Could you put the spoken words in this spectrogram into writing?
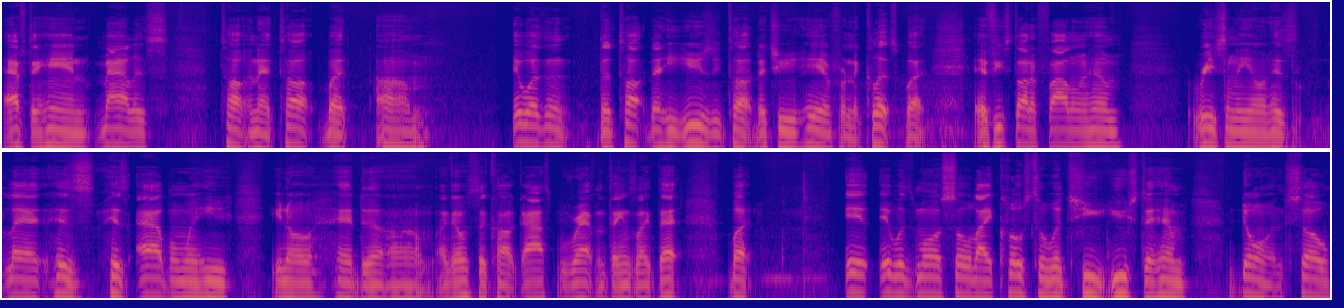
after hearing Malice talking that talk, but um, it wasn't the talk that he usually talk that you hear from the Clipse. But if you started following him recently on his last his his album when he you know had the um I guess they called gospel rap and things like that, but it it was more so like close to what you used to him doing. So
